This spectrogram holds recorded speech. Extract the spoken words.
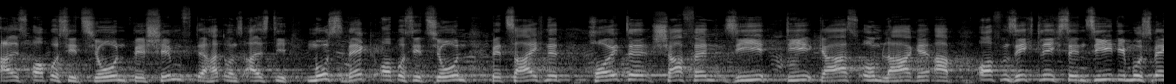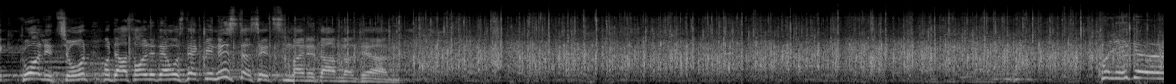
als Opposition beschimpft. Er hat uns als die Muss-Weg-Opposition bezeichnet. Heute schaffen Sie die Gasumlage ab. Offensichtlich sind Sie die Muss-Weg-Koalition, und da sollte der Muss-Weg-Minister sitzen, meine Damen Damen und Herren. Kollege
